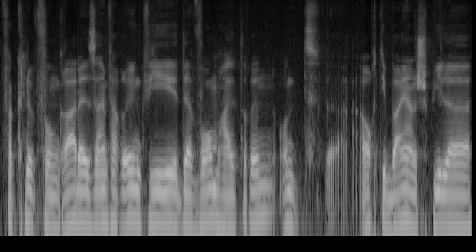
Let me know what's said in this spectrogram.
Verknüpfung. Gerade ist einfach irgendwie der Wurm halt drin und äh, auch die Bayern-Spieler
